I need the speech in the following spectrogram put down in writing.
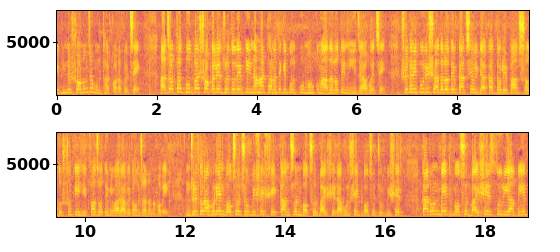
বিভিন্ন সরঞ্জাম উদ্ধার করা হয়েছে। আজ অর্থাৎ বুধবার সকালে ধৃতদের কিনাহার থানা থেকে বোলপুর মহকুমা আদালতে নিয়ে যাওয়া হয়েছে। সেখানে পুলিশ আদালতের কাছে ওই ডাকাত দলের পাঁচ সদস্যকে হেফাজতে নেওয়ার আবেদন জানানো হবে। ধৃতরা হলেন বছর চব্বিশের শেখ কাঞ্চন, বছর বাইশের রাহুল শেখ, বছর চব্বিশের কারণ বেদ, বছর বাইশের সুরিয়া বেদ,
